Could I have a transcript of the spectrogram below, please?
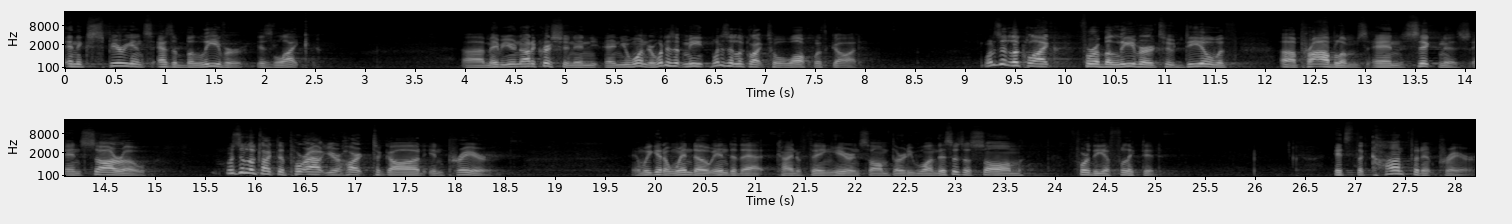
an experience as a believer is like. Uh, maybe you're not a Christian and, and you wonder, what does it mean? What does it look like to walk with God? What does it look like for a believer to deal with uh, problems and sickness and sorrow what does it look like to pour out your heart to God in prayer? And we get a window into that kind of thing here in Psalm 31. This is a psalm for the afflicted. It's the confident prayer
